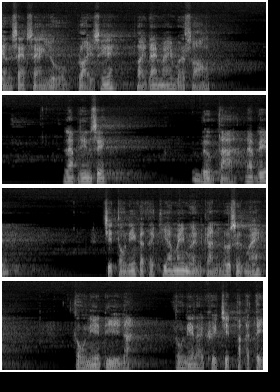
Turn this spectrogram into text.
ยังแทรกแซงอยู่ ปล่อยซิปล่อยได้ไหมเบอร์สองแลบลิ้นสิลืมตาแลบลิ้น จิตตรงนี้กับตะเกียไม่เหมือนกัน รู้สึกไหม ตรงนี้ดีนะ ตรงนี้แหละคือจิตปกติ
